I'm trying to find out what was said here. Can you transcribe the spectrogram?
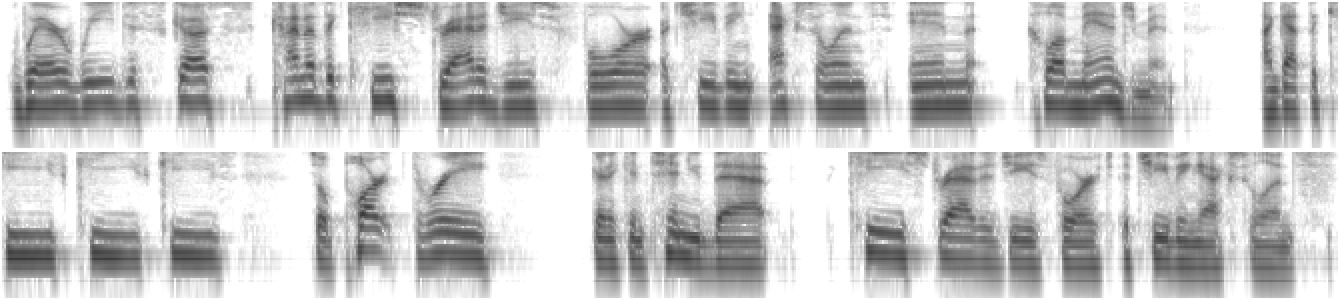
where we discuss kind of the key strategies for achieving excellence in club management. I got the keys, keys, keys. So, part three, going to continue that key strategies for achieving excellence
